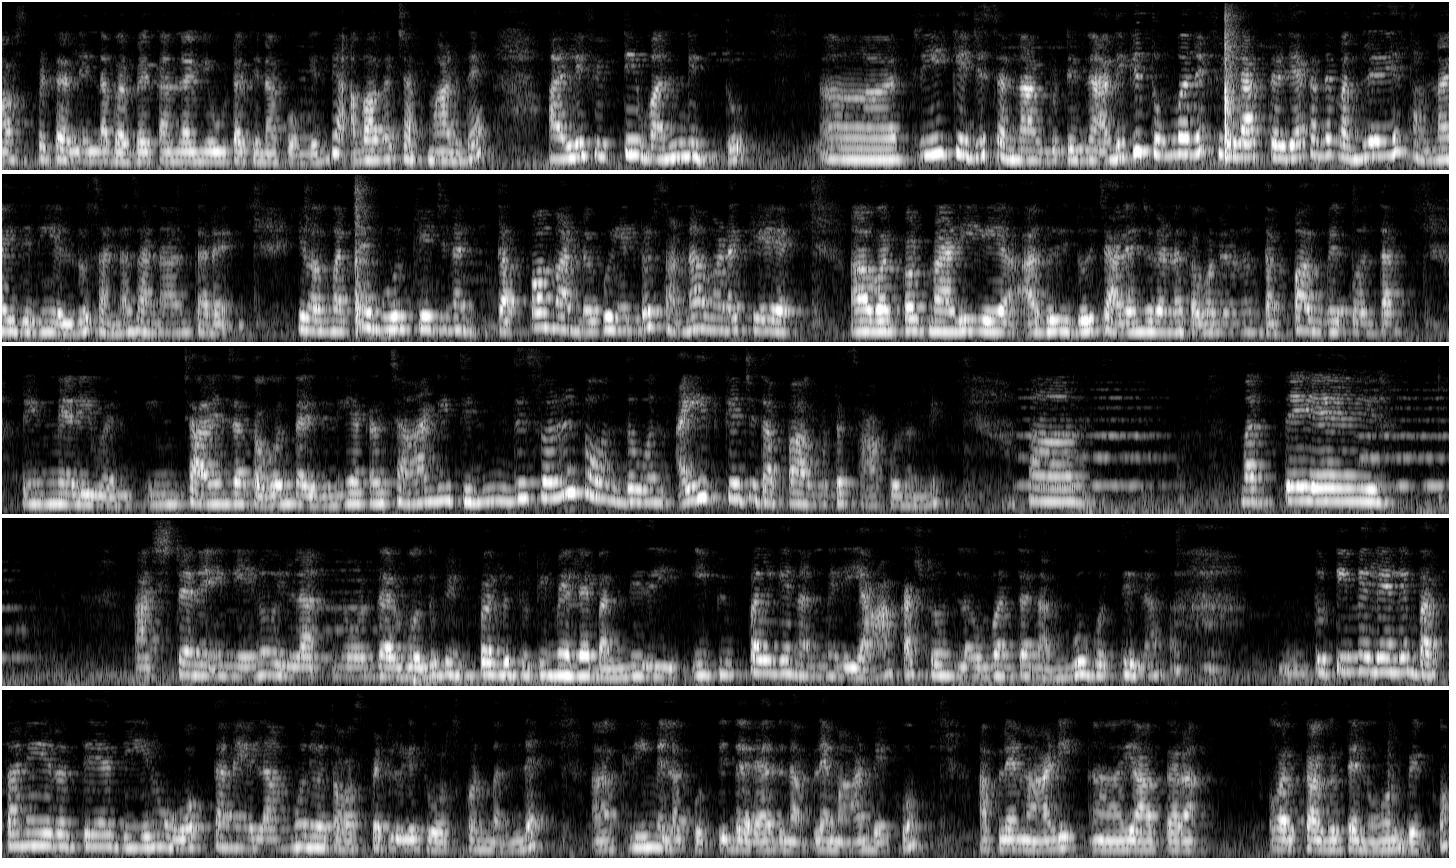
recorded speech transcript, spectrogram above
ಹಾಸ್ಪಿಟಲಿಂದ ಬರಬೇಕಂದ್ರೆ ಹಂಗೆ ಊಟ ತಿನ್ನಕ್ಕೆ ಹೋಗಿದ್ವಿ. ಅವಾಗ ಚೆಕ್ ಮಾಡಿದೆ. ಅಲ್ಲಿ ಫಿಫ್ಟಿ ಒನ್ ಇತ್ತು. ತ್ರೀ ಕೆ ಜಿ ಸಣ್ಣ ಆಗ್ಬಿಟ್ಟಿದ್ದೀನಿ ಅದಕ್ಕೆ ತುಂಬಾನೇ ಫೀಲ್ ಆಗ್ತಾ ಇದೆ. ಯಾಕಂದ್ರೆ ಮೊದಲೇ ಸಣ್ಣ ಇದ್ದೀನಿ ಎಲ್ಲರೂ ಸಣ್ಣ ಸಣ್ಣ ಅಂತಾರೆ. ಇವಾಗ ಮತ್ತೆ ಮೂರು ಕೆ ಜಿನ ದಪ್ಪ ಮಾಡಬೇಕು. ಎಲ್ಲರೂ ಸಣ್ಣ ಮಾಡೋಕ್ಕೆ ವರ್ಕೌಟ್ ಮಾಡಿ, ಅದು ಇದು ಚಾಲೆಂಜ್ಗಳನ್ನ ತಗೊಂಡ್ರೆ ನಾನು ದಪ್ಪ ಆಗಬೇಕು ಅಂತ ಇನ್ಮೇಲೆ ಇನ್ ಚಾಲೆಂಜ್ ತಗೊಂತಾ ಇದ್ದೀನಿ. ಯಾಕಂದ್ರೆ ಚೆನ್ನಾಗಿ ತಿಂದು ಸ್ವಲ್ಪ ಒಂದು ಒಂದು ಐದು ಕೆ ಜಿ ದಪ್ಪ ಆಗ್ಬಿಟ್ಟು ಸಾಕು ನನಗೆ. ಮತ್ತೆ ಅಷ್ಟೇನೆ ಇನ್ನೇನೂ ಇಲ್ಲ. ನೋಡ್ತಾ ಇರ್ಬೋದು. ಪಿಂಪಲ್ ತುಟಿ ಮೇಲೆ ಬಂದಿರಿ. ಈ ಪಿಂಪಲ್ಗೆ ನನ್ನ ಮೇಲೆ ಯಾಕೆ ಅಷ್ಟೊಂದು ಲವ್ ಅಂತ ನನಗೂ ಗೊತ್ತಿಲ್ಲ. ತುಟಿ ಮೇಲೇ ಬರ್ತಾನೆ ಇರುತ್ತೆ. ಅದೇನು ಹೋಗ್ತಾನೆ ಇಲ್ಲ. ಹಂಗೂ ಇವತ್ತು ಹಾಸ್ಪಿಟಲ್ಗೆ ತೋರಿಸ್ಕೊಂಡು ಬಂದೆ. ಕ್ರೀಮ್ ಎಲ್ಲ ಕೊಟ್ಟಿದ್ದಾರೆ. ಅದನ್ನ ಅಪ್ಲೈ ಮಾಡಬೇಕು. ಅಪ್ಲೈ ಮಾಡಿ ಯಾವ ಥರ ವರ್ಕ್ ಆಗುತ್ತೆ ನೋಡಬೇಕು.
